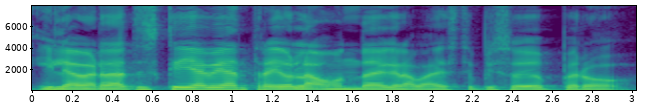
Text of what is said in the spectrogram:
Y la verdad es que ya habían traído la onda de grabar este episodio, pero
